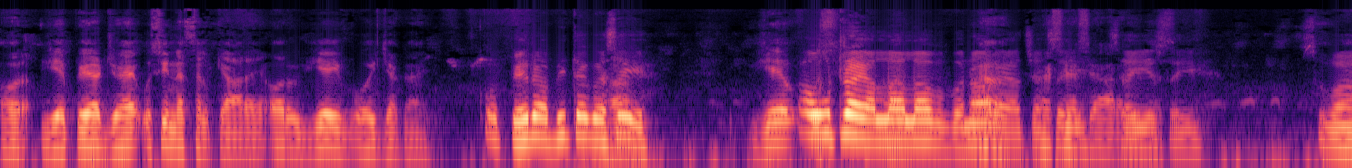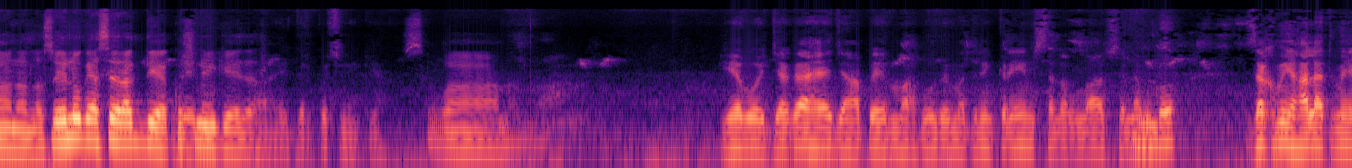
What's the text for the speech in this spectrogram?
और ये पेड़ जो है उसी नस्ल के आ रहे हैं और ये वही जगह है। वो पेड़ अभी तक वैसे ही ये उठ रहा है अल्लाह हाँ, अल्लाह बना हाँ, रहा है अच्छा सही सही है सही है सुभान अल्लाह सो ये लोग ऐसे रख दिया कुछ नहीं किया इधर। हाँ, इधर कुछ नहीं किया। सुभान अल्लाह ये वो जगह है जहाँ पे महबूब मदनी करीम सल्लल्लाहु अलैहि वसल्लम को जख्मी हालत में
